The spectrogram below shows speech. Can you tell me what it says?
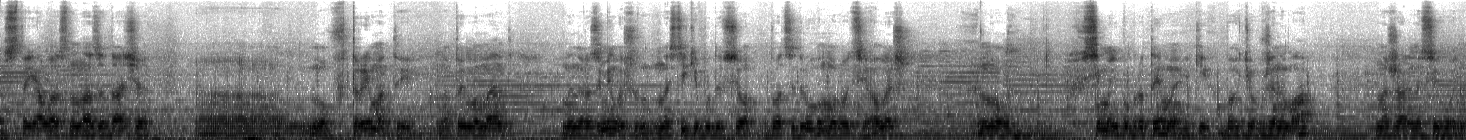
Е, Стояла основна задача е, ну, втримати на той момент. Ми не розуміли, що настільки буде все в 22-му році, але ж ну, всі мої побратими, яких багатьох вже нема, на жаль, на сьогодні.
